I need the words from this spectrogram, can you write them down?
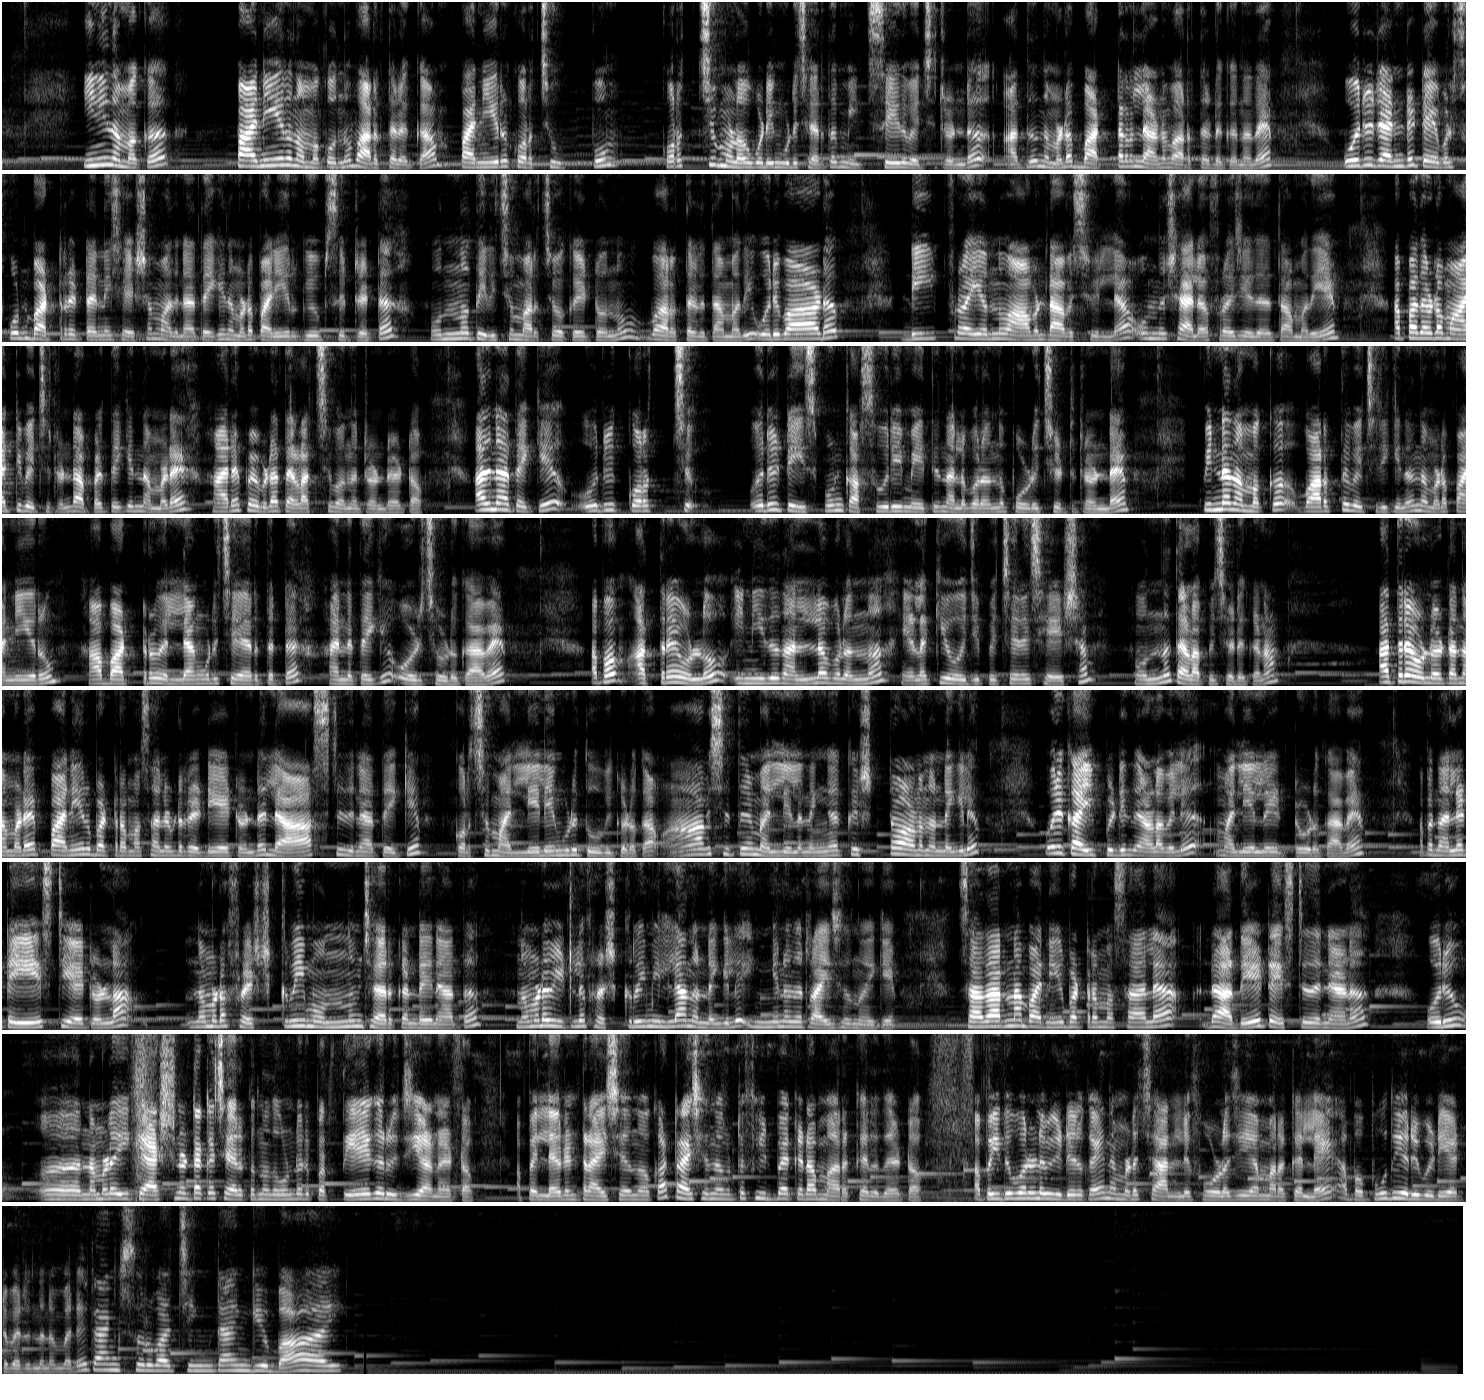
ഇനി നമുക്ക് പനീർ നമുക്കൊന്ന് വറുത്തെടുക്കാം. പനീർ കുറച്ച് ഉപ്പും കുറച്ച് മുളക് പൊടിയും കൂടി ചേർത്ത് മിക്സ് ചെയ്ത് വെച്ചിട്ടുണ്ട്. അത് നമ്മുടെ ബട്ടറിലാണ് വറുത്തെടുക്കുന്നത്. ഒരു രണ്ട് ടേബിൾ സ്പൂൺ ബട്ടർ ഇട്ടതിന് ശേഷം അതിനകത്തേക്ക് നമ്മുടെ പനീർ ക്യൂബ്സ് ഇട്ടിട്ട് ഒന്ന് തിരിച്ചു മറിച്ചുമൊക്കെ ഇട്ടൊന്ന് വറുത്തെടുത്താൽ മതി. ഒരുപാട് ഡീപ്പ് ഫ്രൈ ഒന്നും ആവേണ്ട ആവശ്യമില്ല. ഒന്ന് ഷാലോ ഫ്രൈ ചെയ്തെടുത്താൽ മതിയേ. അപ്പോൾ അതവിടെ മാറ്റി വെച്ചിട്ടുണ്ട്. അപ്പോഴത്തേക്കും നമ്മുടെ അരപ്പ് ഇവിടെ തിളച്ച് വന്നിട്ടുണ്ട് കേട്ടോ. അതിനകത്തേക്ക് ഒരു കുറച്ച് ഒരു ടീസ്പൂൺ കസൂരി മേത്തി നല്ലപോലെ ഒന്ന് പൊടിച്ചിട്ടിട്ടുണ്ട്. പിന്നെ നമുക്ക് വറുത്ത് വെച്ചിരിക്കുന്ന നമ്മുടെ പനീറും ആ ബട്ടറും എല്ലാം കൂടി ചേർത്തിട്ട് അതിനകത്തേക്ക് ഒഴിച്ചു കൊടുക്കാവേ. അപ്പം അത്രേ ഉള്ളൂ. ഇനി ഇത് നല്ലപോലെ ഒന്ന് ഇളക്കി യോജിപ്പിച്ചതിന് ശേഷം ഒന്ന് തിളപ്പിച്ചെടുക്കണം. അത്രേ ഉള്ളൂ കേട്ടോ. നമ്മുടെ പനീർ ബട്ടർ മസാല ഇവിടെ റെഡി ആയിട്ടുണ്ട്. ലാസ്റ്റ് ഇതിനകത്തേക്ക് കുറച്ച് മല്ലിയിലയും കൂടി തൂവി കൊടുക്കാം. ആവശ്യത്തിന് മല്ലിയില. നിങ്ങൾക്ക് ഇഷ്ടമാണെന്നുണ്ടെങ്കിൽ ഒരു കൈപ്പിടി അളവിൽ മല്ലിയില ഇട്ട് കൊടുക്കാവേ. അപ്പോൾ നല്ല ടേസ്റ്റി ആയിട്ടുള്ള നമ്മുടെ ഫ്രഷ് ക്രീം ഒന്നും ചേർക്കേണ്ടതിനകത്ത് നമ്മുടെ വീട്ടിൽ ഫ്രഷ് ക്രീം ഇല്ല എന്നുണ്ടെങ്കിൽ ഇങ്ങനെ ഒന്ന് ട്രൈ ചെയ്ത് നോക്കിയേ. സാധാരണ പനീർ ബട്ടർ മസാലയുടെ അതേ ടേസ്റ്റ് തന്നെയാണ്. ഒരു നമ്മൾ ഈ കാഷ്നട്ടൊക്കെ ചേർക്കുന്നത് കൊണ്ട് ഒരു പ്രത്യേക രുചിയാണ് കേട്ടോ. അപ്പോൾ എല്ലാവരും ട്രൈ ചെയ്ത് നോക്കാം ട്രൈ ചെയ്ത് നോക്കിയിട്ട് ഫീഡ്ബാക്ക് ഇടാൻ മറക്കരുത് കേട്ടോ. അപ്പോൾ ഇതുപോലുള്ള വീഡിയോകൾക്കായി നമ്മുടെ ചാനൽ ഫോളോ ചെയ്യാൻ മറക്കല്ലേ? അപ്പോൾ പുതിയൊരു വീഡിയോ ആയിട്ട് വരുന്നിടം വരെ thanks for watching thank you bye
